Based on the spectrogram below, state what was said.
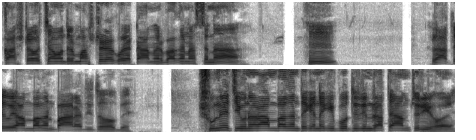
কাজটা হচ্ছে আমাদের মাস্টার করে একটা আমের বাগান আছে না? হুম। রাতে ওই আম বাগান পাহারা দিতে হবে। শুনেছি ওনার আম বাগান থেকে নাকি প্রতিদিন রাতে আম চুরি হয়।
